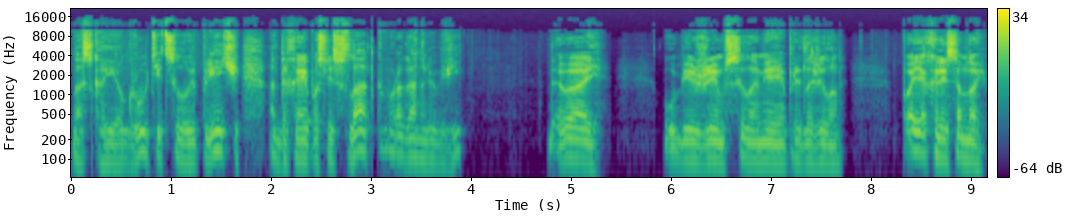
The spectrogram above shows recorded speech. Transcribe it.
лаская ее грудь и целуя плечи, отдыхая после сладкого урагана любви. — Давай убежим, Соломея, — предложил он. — Поехали со мной.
